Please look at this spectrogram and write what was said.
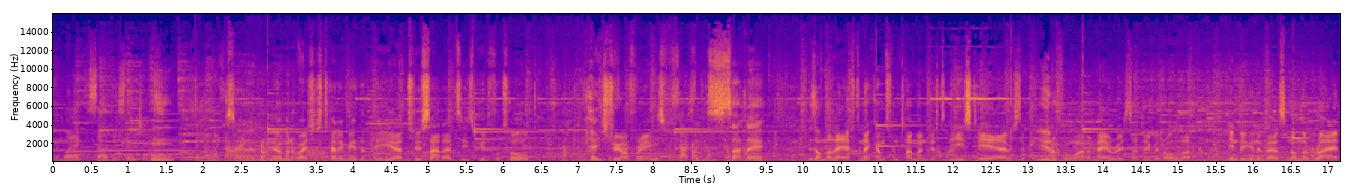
They're more like the Southeast Asians. Hmm. They're not like So, our. Nyoman Hawaii is just telling me that the uh, two sarads, these beautiful tall pastry offerings, The satay the satay is on the left, and that comes from Taman just to the east here, which is a beautiful one, a Meru satay with all the Hindu universe, and on the right,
